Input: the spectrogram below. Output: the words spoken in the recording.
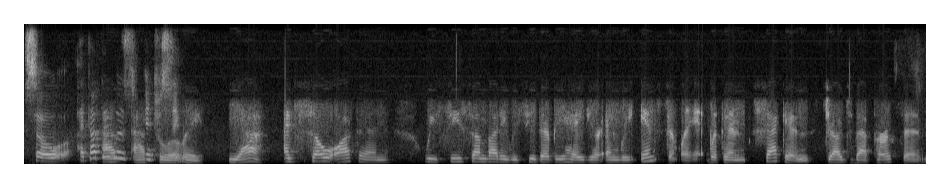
So I thought that was interesting. absolutely. Yeah. And so often we see somebody, we see their behavior, and we instantly, within seconds, judge that person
